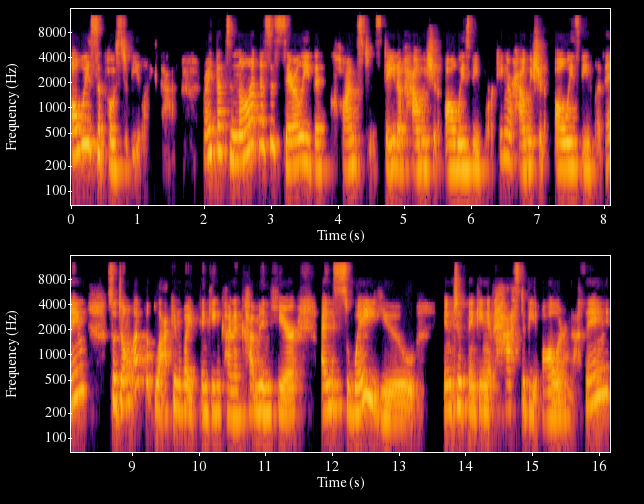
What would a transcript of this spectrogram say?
always supposed to be like that, right? That's not necessarily the constant state of how we should always be working or how we should always be living. So don't let the black and white thinking kind of come in here and sway you into thinking it has to be all or nothing,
